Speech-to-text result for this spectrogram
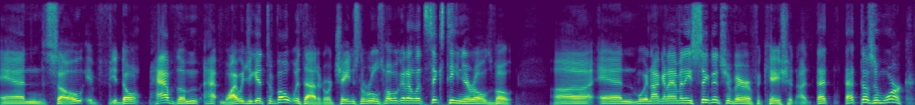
And so, if you don't have them, why would you get to vote without it or change the rules? Well, we're going to let 16 year olds vote. Uh, and we're not going to have any signature verification. I, that that doesn't work.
